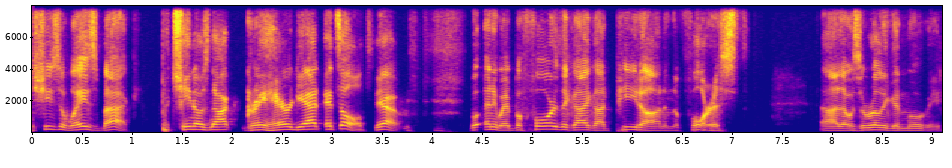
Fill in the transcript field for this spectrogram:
She's a ways back. Pacino's not gray haired yet. It's old. Yeah. But anyway, before the guy got peed on in the forest, uh, that was a really good movie.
